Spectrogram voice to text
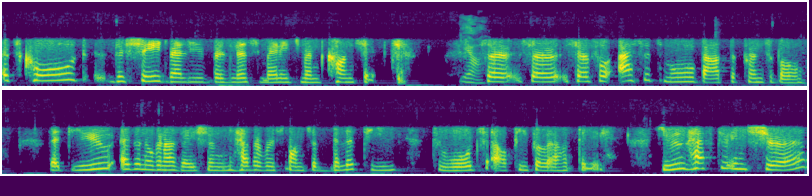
it's called the shared value business management concept. Yeah. So, so, so for us, it's more about the principle that you, as an organization, have a responsibility towards our people out there. You have to ensure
